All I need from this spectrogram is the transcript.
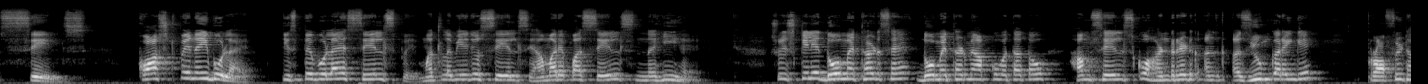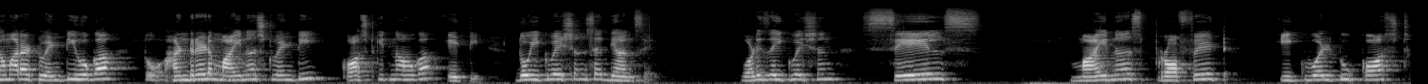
sales cost पे नहीं बोला है। किस पे बोला है? सेल्स पे। मतलब ये जो सेल्स है हमारे पास सेल्स नहीं है। सो so, इसके लिए दो मेथड्स है। दो मेथड में आपको बताता हूँ। हम सेल्स को हंड्रेड अज्यूम करेंगे। प्रॉफिट हमारा ट्वेंटी होगा। तो हंड्रेड माइनस ट्वेंटी कॉस्ट कितना होगा? एट्टी दो इक्वेशन है ध्यान से। What is the equation sales minus profit equal to cost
